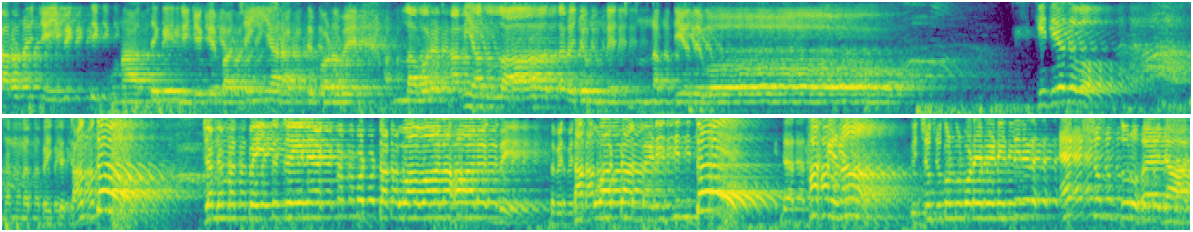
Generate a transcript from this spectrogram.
কারণে যে এই ব্যক্তি গুনাহ থেকে নিজেকে বাঁচাইয়া রাখতে পারবে আল্লাহ বলেন আমি আল্লাহ তার জন্য জান্নাত দিয়ে দেব কি দিয়ে দেব? জান্নাত পাইতে চান তো? জান্নাত পাইতে চাইলে এক নম্বর তাকওয়া ওয়ালা হওয়া লাগবে। তবে তাকওয়াটা মেডিসিন তো। এটা থাকে না। কিছুক্ষণ পরে মেডিসিনের অ্যাকশন দূর হয়ে যায়।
